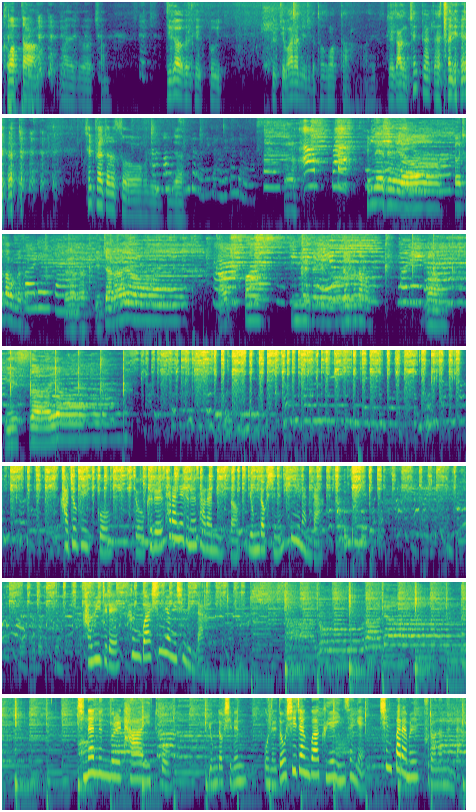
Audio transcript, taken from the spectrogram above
고맙다. 아이고 참. 네가 그렇게 뭐 그렇게 말하니까 더 고맙다. 그래, 난 창피할 줄 알았더니. 창피할 줄 알았어. 근데 한 번도 이제. 창피하다는 생각을 해본 적은 없어. 힘내세요. 저기 쳐다보면서. 어, 있잖아요. 아빠 힘내세요. 저기 쳐다봐. 어, 있어요. 가족이 있고 또 그를 사랑해주는 사람이 있어 용덕 씨는 힘이 난다. 가위질에 흥과 신명이 실린다. 진한 눈물 다 잊고 용덕 씨는 오늘도 시장과 그의 인생에 신바람을 불어넣는다.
